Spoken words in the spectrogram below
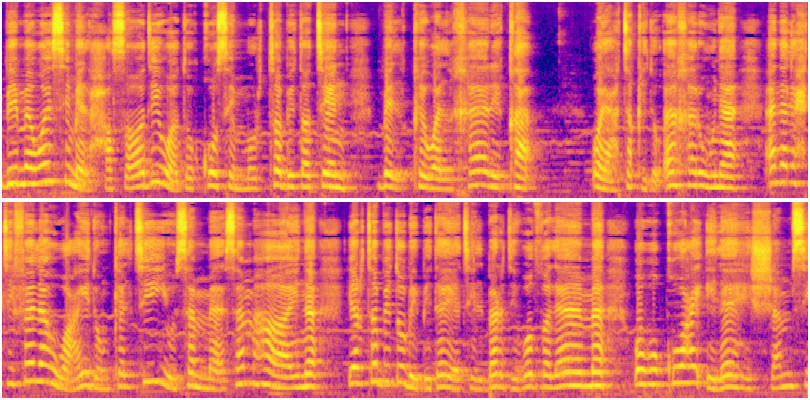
بمواسم الحصاد وطقوس مرتبطة بالقوى الخارقة. ويعتقد آخرون أن الاحتفال هو عيد كلتي يسمى سمهاين يرتبط ببداية البرد والظلام ووقوع إله الشمس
